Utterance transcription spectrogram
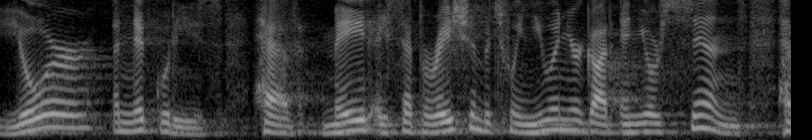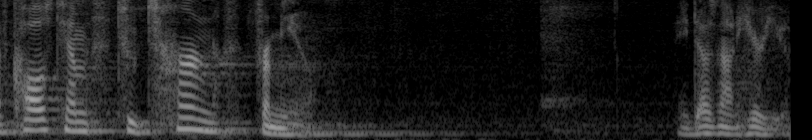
Your iniquities have made a separation between you and your God, and your sins have caused him to turn from you. He does not hear you.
